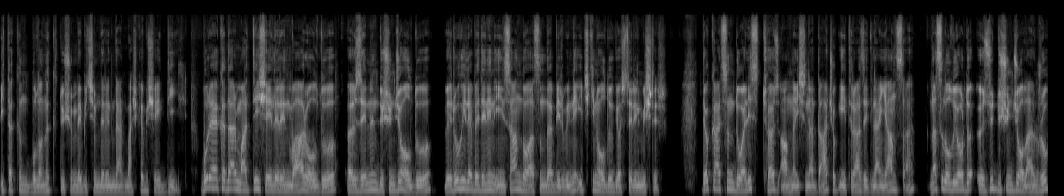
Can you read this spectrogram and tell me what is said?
bir takım bulanık düşünme biçimlerinden başka bir şey değil. Buraya kadar maddi şeylerin var olduğu, özlerinin düşünce olduğu ve ruh ile bedenin insan doğasında birbirine içkin olduğu gösterilmiştir. Descartes'in dualist töz anlayışına daha çok itiraz edilen yansa, nasıl oluyordu özü düşünce olan ruh,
